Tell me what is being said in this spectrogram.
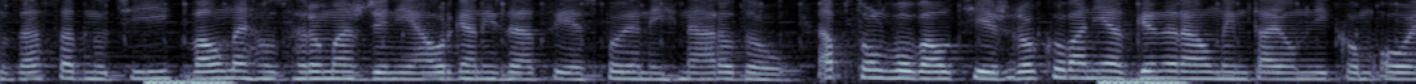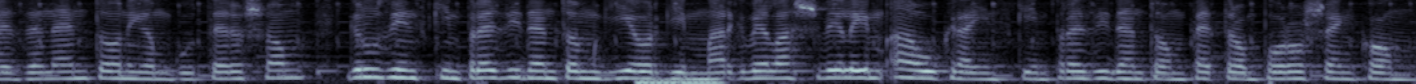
zasadnutí valného zhromaždenia Organizácie spojených národov. Absolvoval tiež rokovania s generálnym tajomníkom OSN Antoniom Guteršom, gruzínskym prezidentom Georgim Margvelašvilim a ukrajinským prezidentom Petrom Porošenkom.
